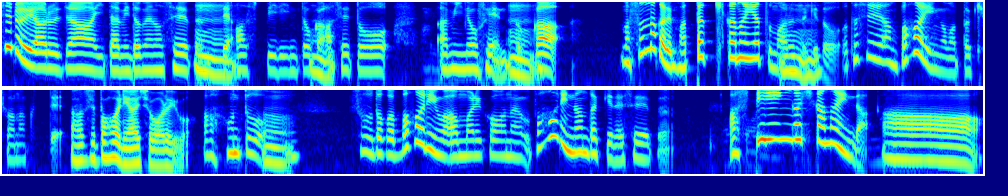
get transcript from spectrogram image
種類あるじゃん、痛み止めの成分って、うんアスピリンとうんか、アセトアミノフェンとか、まあ、その中で全く効かないやつもあるんだけど、私、あのバファリンが全く効かなくて。私バファリン相性悪いわ。あ、本当、うん。そう、だからバファリンはあんまり買わない。バファリンなんだっけね、成分。アスピリンが効かないんだ。あ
